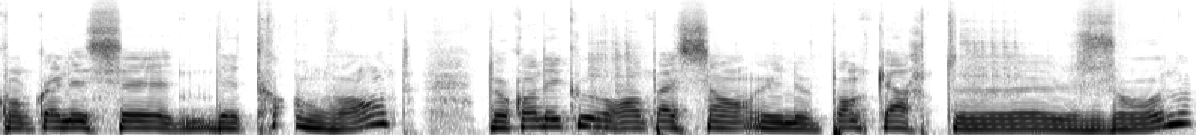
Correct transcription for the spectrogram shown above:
qu'on connaissait d'être en vente. Donc on découvre en passant une pancarte euh, jaune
